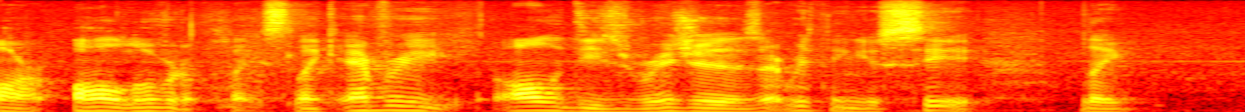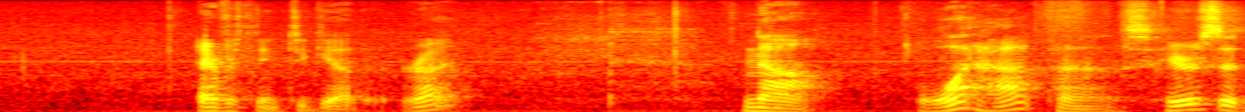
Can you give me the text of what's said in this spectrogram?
are all over the place. Like every all of these ridges everything you see like everything together right? Now what happens here's a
